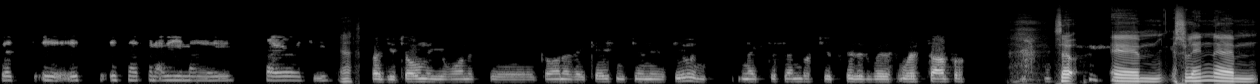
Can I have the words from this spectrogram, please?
but it, it's it's not gonna be my priority. Yeah. But you told me you wanted to go on a vacation to New Zealand next December. Should fit it with with Taupo. So, um, Solenne, um,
